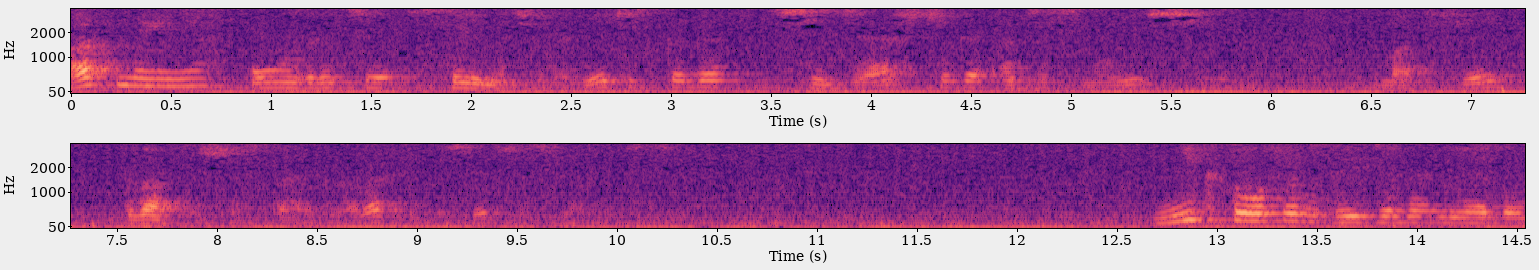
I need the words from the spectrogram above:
Отныне узрите Сына Человеческого, сидящего одесную силу. Матфей, 26 глава, 56 стих. Никто же, взыдя на небо,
